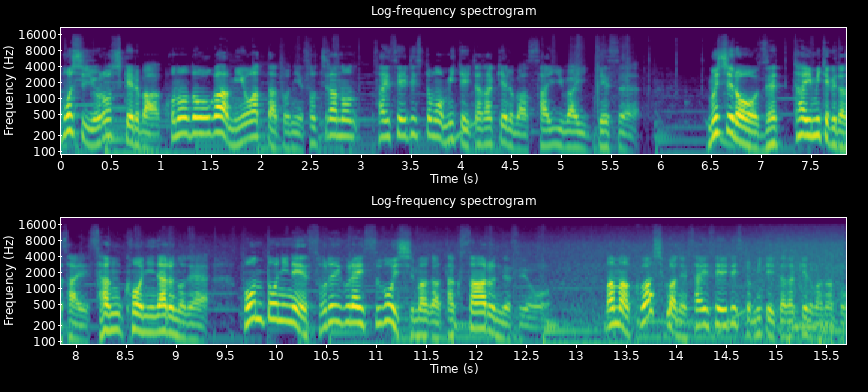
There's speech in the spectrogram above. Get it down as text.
もしよろしければこの動画見終わった後にそちらの再生リストも見ていただければ幸いです。むしろ絶対見てください。参考になるので。本当にねそれぐらいすごい島がたくさんあるんですよ。まあまあ詳しくはね再生リスト見ていただければなと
